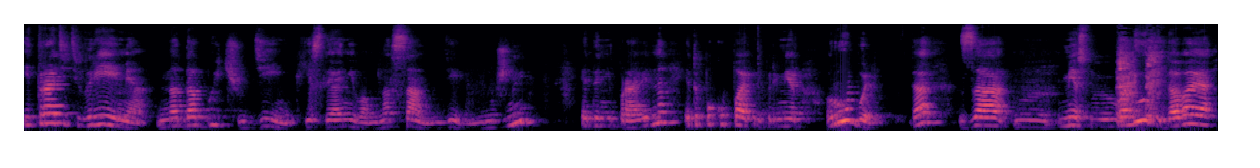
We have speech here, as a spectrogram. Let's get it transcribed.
И тратить время на добычу денег, если они вам на самом деле не нужны, это неправильно. Это покупать, например, рубль да, за местную валюту, давая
